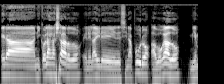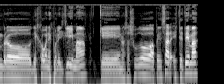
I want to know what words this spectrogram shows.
Era Nicolás Gallardo, en el aire de Sinapuro, abogado, miembro de Jóvenes por el Clima, que nos ayudó a pensar este tema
